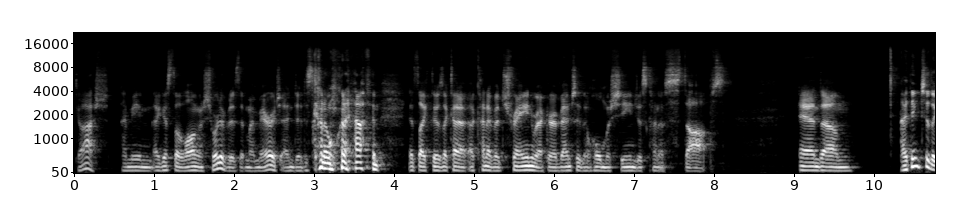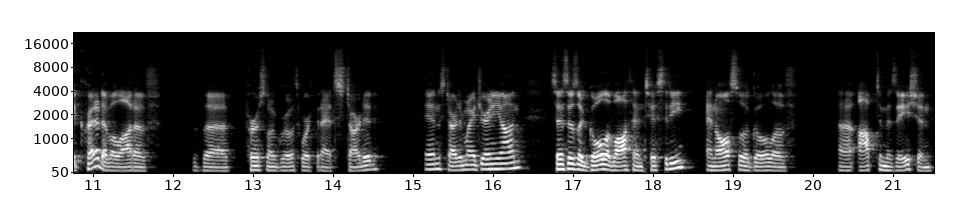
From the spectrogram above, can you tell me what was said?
gosh, I mean, I guess the long and short of it is that my marriage ended. It's kind of what happened. It's like there's like a, a kind of a train wreck, or eventually the whole machine just kind of stops. And um, I think to the credit of a lot of the personal growth work that I had started and started my journey on, since there's a goal of authenticity and also a goal of uh, optimization,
